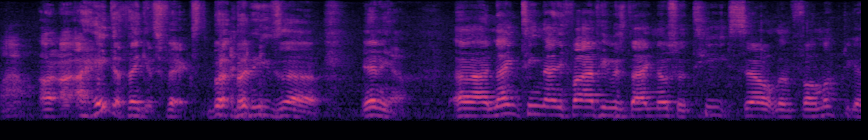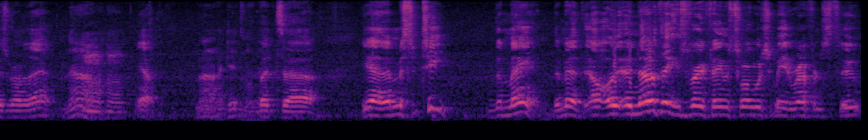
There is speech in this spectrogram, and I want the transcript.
Wow. I, I, I hate to think it's fixed, but but he's uh, anyhow. Uh, 1995, he was diagnosed with T cell lymphoma. Do you guys remember that? No, Mm-hmm. Yeah, no, I didn't. but uh, yeah, Mr. T, the man, the myth. Oh, another thing he's very famous for, which made reference to,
